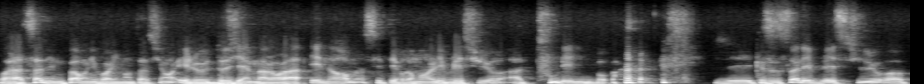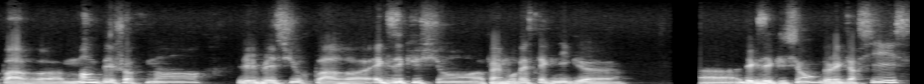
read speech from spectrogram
voilà, ça d'une part au niveau alimentation et le deuxième alors là énorme, c'était vraiment les blessures à tous les niveaux. que ce soit les blessures par manque d'échauffement, les blessures par euh, exécution, enfin mauvaise technique euh, euh, d'exécution de l'exercice.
